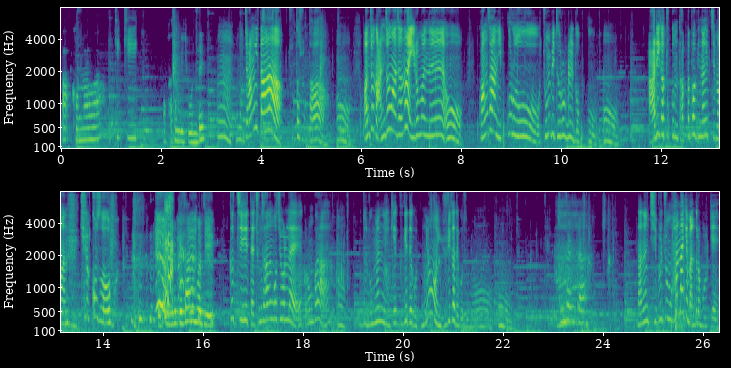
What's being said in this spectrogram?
아 고마워. 키키 어, 가성비 좋은데? 응오 짱이다 좋다 좋다 어 완전 안전하잖아 이러면은 어 광산 입구로 좀비 들어올 일도 없고 어 아리가 조금 답답하긴 하겠지만 키가 커서 이렇게 사는 거지. 그치 대충 사는 거지 원래 그런 거야 어 근데 놓으면 이게 그게 되거든요 유리가 되거든요 어좀 살다. 나는 집을 좀 환하게 만들어 볼게.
